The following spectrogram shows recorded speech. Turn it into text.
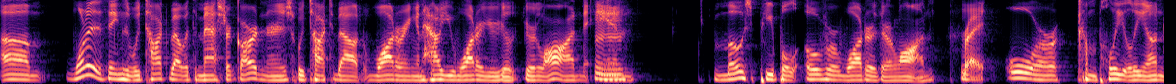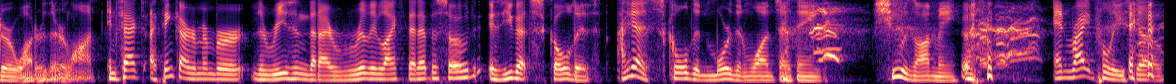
um, one of the things that we talked about with the Master gardeners, we talked about watering and how you water your your lawn, and most people overwater their lawn Right. or completely underwater their lawn. In fact, I think I remember the reason that I really liked that episode is you got scolded. I got scolded more than once. I think she was on me, and rightfully so.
